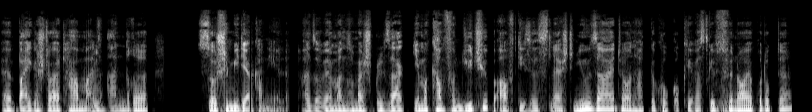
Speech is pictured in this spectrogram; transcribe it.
äh, beigesteuert haben als mhm. andere Social Media Kanäle. Also wenn man zum Beispiel sagt, jemand kam von YouTube auf diese Slash New Seite und hat geguckt, okay, was gibt's für neue Produkte?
